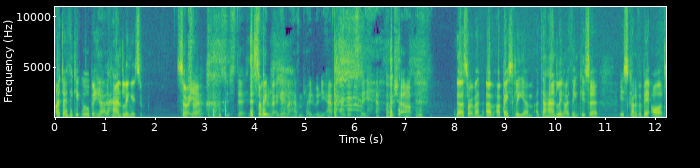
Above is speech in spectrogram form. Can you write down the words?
I don't think it will be. No. The handling is. Sorry, yeah. I was just uh, Sorry. talking about a game I haven't played when you have played it. So yeah, oh, shut up. No, that's all right, man. Um, uh, basically, um, the handling I think is a is kind of a bit odd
